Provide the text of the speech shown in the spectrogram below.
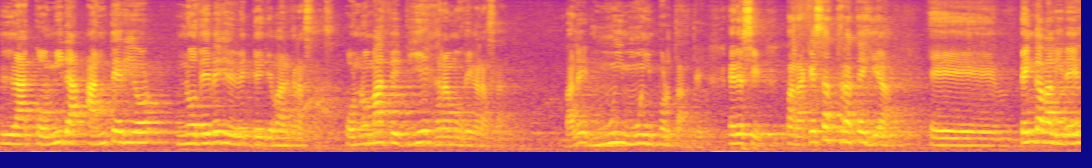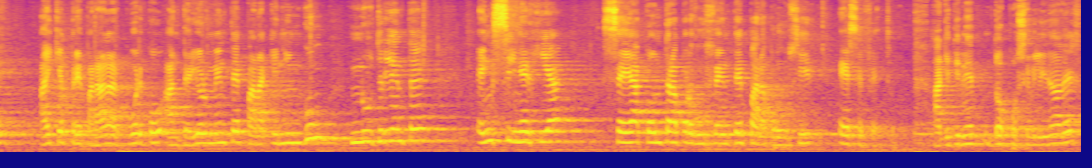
La comida anterior no debe de llevar grasas, o no más de 10 gramos de grasa. ¿vale? Muy, muy importante. Es decir, para que esa estrategia eh, tenga validez, hay que preparar al cuerpo anteriormente para que ningún nutriente en sinergia sea contraproducente para producir ese efecto. Aquí tiene dos posibilidades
